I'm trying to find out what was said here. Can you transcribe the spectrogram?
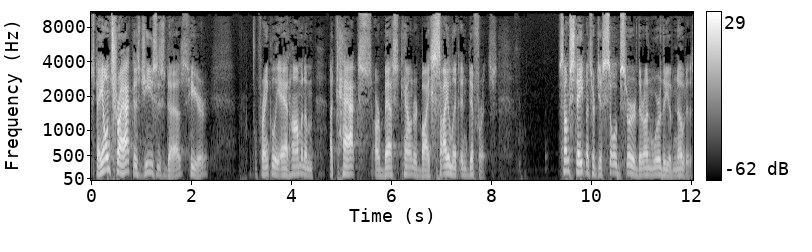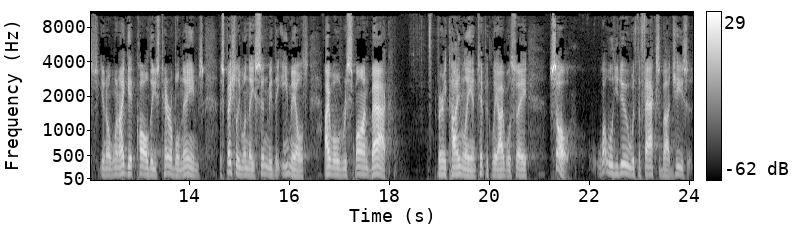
Stay on track as Jesus does here. Frankly, ad hominem attacks are best countered by silent indifference. Some statements are just so absurd they're unworthy of notice. You know, when I get called these terrible names, especially when they send me the emails, I will respond back very kindly, and typically I will say, So, what will you do with the facts about Jesus?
